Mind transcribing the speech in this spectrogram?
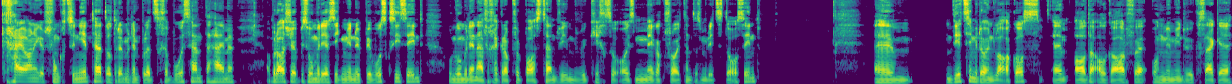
keine Ahnung, ob es funktioniert hat oder ob wir dann plötzlich einen Bus haben daheim. Aber das ist etwas, wo wir uns irgendwie nicht bewusst sind und wo wir dann einfach gerade verpasst haben, weil wir wirklich so uns mega gefreut haben, dass wir jetzt da sind. Ähm, und jetzt sind wir hier in Lagos, ähm, an der Algarve, und wir müssen wirklich sagen,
